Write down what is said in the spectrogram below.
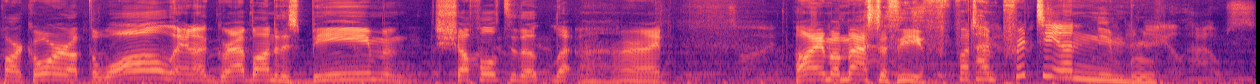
parkour up the wall and uh, grab onto this beam and shuffle to the left. Uh, all right. I am a master thief, but I'm pretty unimble. House,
